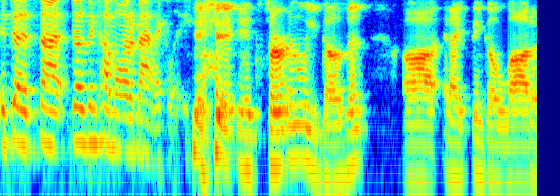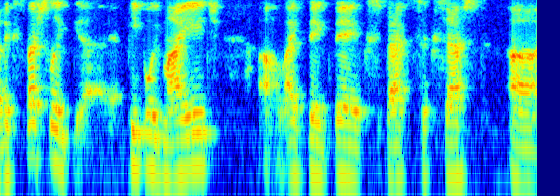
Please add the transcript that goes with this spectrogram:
It does not doesn't come automatically. it certainly doesn't, uh, and I think a lot of, especially uh, people with my age, uh, I think they expect success uh,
